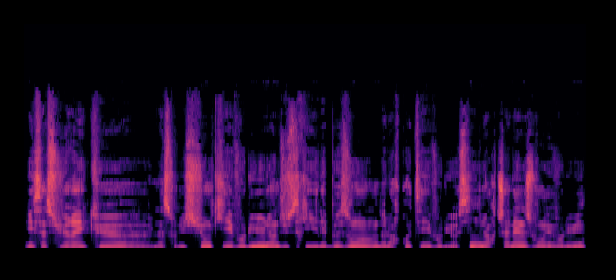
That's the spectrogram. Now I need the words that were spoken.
et s'assurer que la solution qui évolue, l'industrie et les besoins de leur côté évoluent aussi, leurs challenges vont évoluer,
